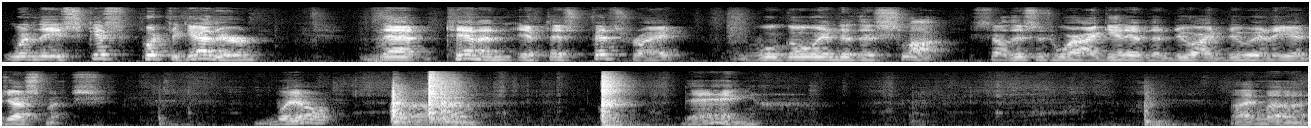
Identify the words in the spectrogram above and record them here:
when these gets put together, that tenon, if this fits right, will go into this slot. So this is where I get into do I do any adjustments. Well, uh, dang. I'm uh,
